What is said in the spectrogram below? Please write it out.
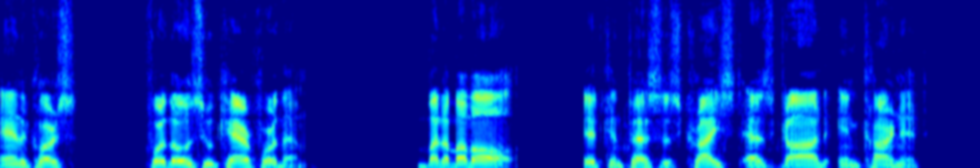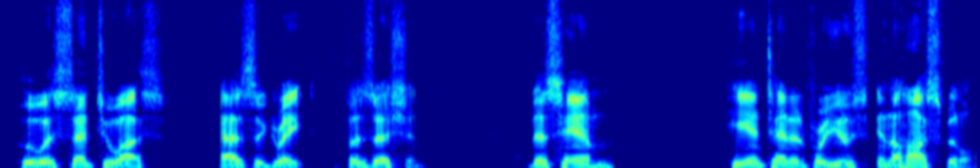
and of course, for those who care for them. But above all, it confesses Christ as God incarnate, who was sent to us as the great physician. This hymn he intended for use in the hospital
